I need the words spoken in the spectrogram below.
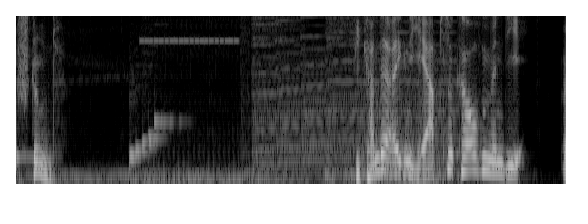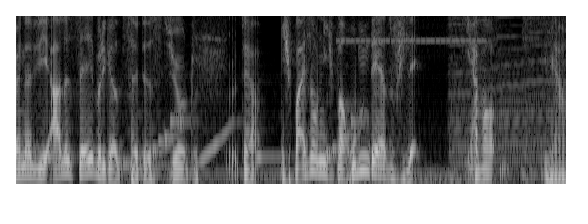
Stimmt. Wie kann der eigentlich Erbsen kaufen, wenn die, wenn er die alles selber die ganze Zeit isst? Ja, das, der, ich weiß auch nicht, warum der so viele... Ja, warum... Ja,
